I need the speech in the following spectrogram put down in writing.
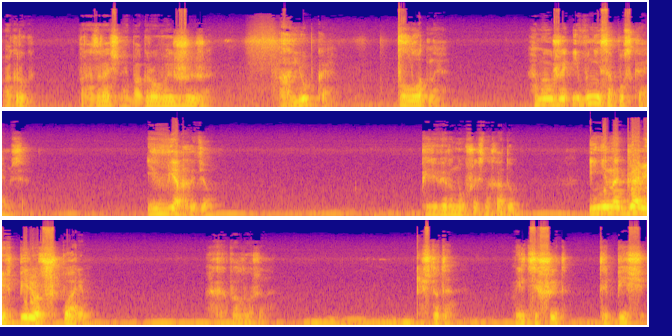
Вокруг прозрачная багровая жижа, хлюпкая, плотная. А мы уже и вниз опускаемся, и вверх идем, перевернувшись на ходу, и не ногами вперед шпарим, а как положено. Что-то мельтешит, трепещет,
